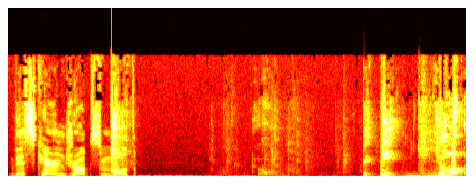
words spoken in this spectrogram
This Karen drops multiple. Be, be, y'all,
